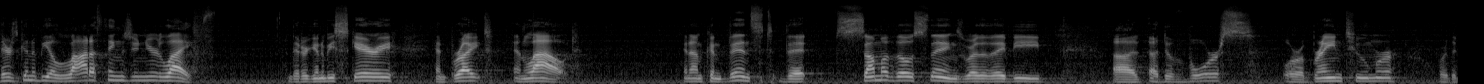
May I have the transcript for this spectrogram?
There's going to be a lot of things in your life that are going to be scary and bright and loud. And I'm convinced that some of those things, whether they be uh, a divorce or a brain tumor or the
